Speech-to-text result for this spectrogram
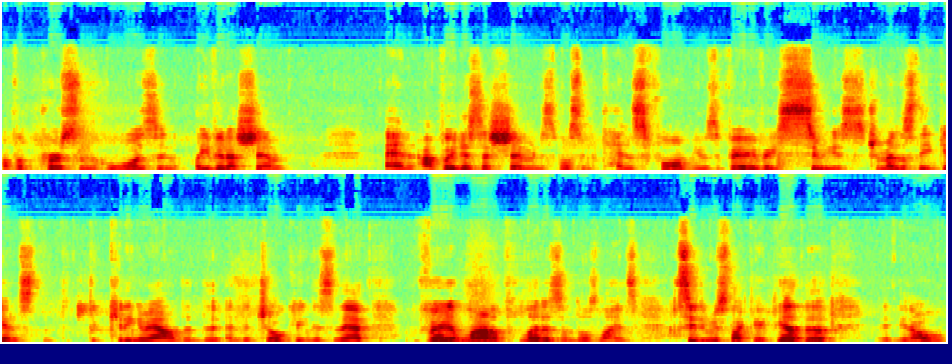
of a person who was an Ovid Hashem and Avodas Hashem in its most intense form. He was very, very serious, tremendously against the, the, the kidding around and the, and the joking, this and that. Very a lot of letters on those lines. Chassidim used like the you know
